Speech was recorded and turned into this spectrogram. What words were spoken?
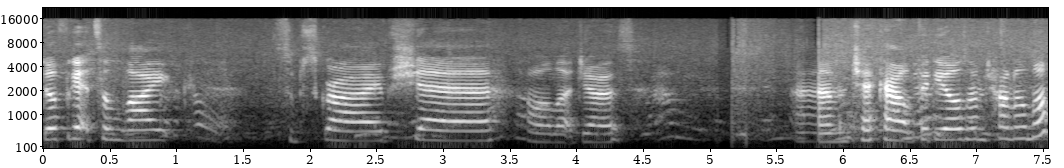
Don't forget to like, subscribe, share, all that jazz. And check out videos on Channel Mum.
